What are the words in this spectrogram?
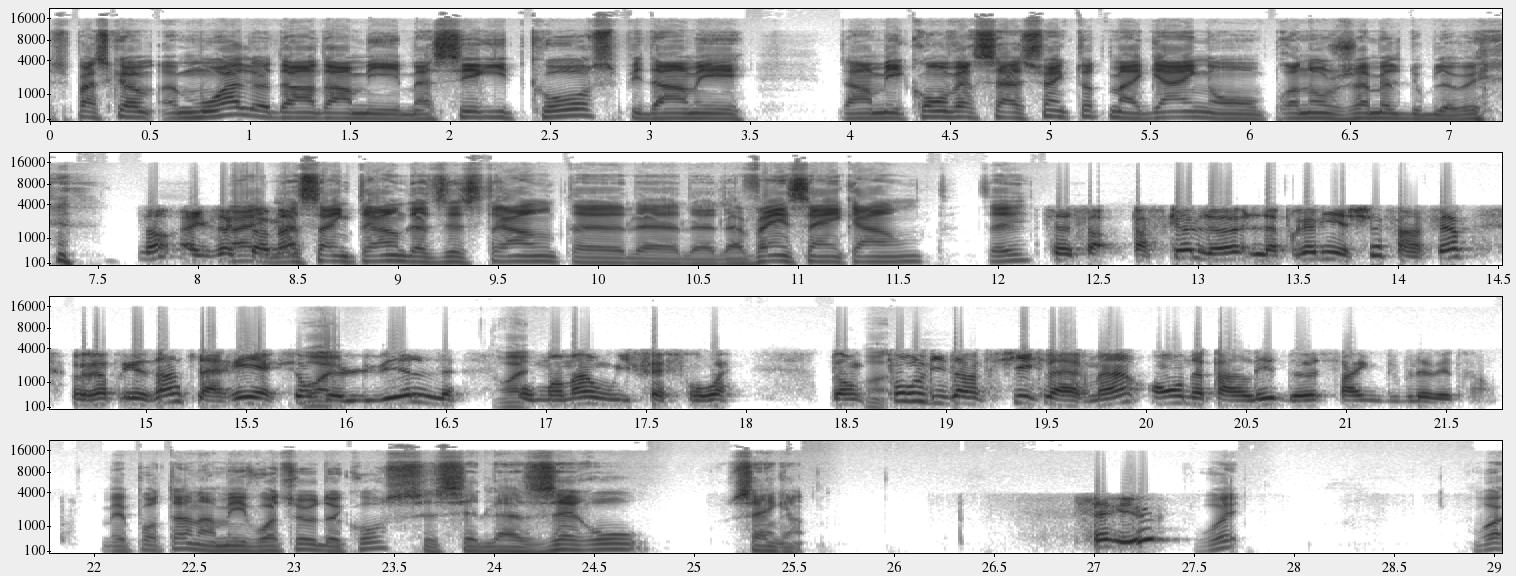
C'est parce que euh, moi, là, dans, dans mes, ma série de courses, puis dans mes, dans mes conversations avec toute ma gang, on prononce jamais le W. Non, exactement. la 530, la 1030, euh, la, la, la 2050. tu sais. C'est ça. Parce que le, le premier chiffre, en fait, représente la réaction Ouais. de l'huile Ouais. au moment où il fait froid. Donc, Ouais. pour l'identifier clairement, on a parlé de 5W30. Mais pourtant, dans mes voitures de course, c'est- c'est de la 0,50. Sérieux? Oui. Ouais.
